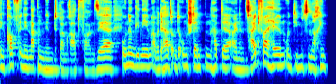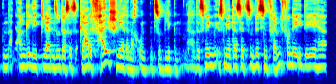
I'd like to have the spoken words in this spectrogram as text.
den Kopf in den Nacken nimmt beim Radfahren. Sehr unangenehm, aber der hat unter Umständen hat der einen Zeitfahrhelm und die müssen nach hinten angelegt werden, so dass es gerade falsch wäre, nach unten zu blicken. Ja, deswegen ist mir das jetzt ein bisschen fremd von der Idee her.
